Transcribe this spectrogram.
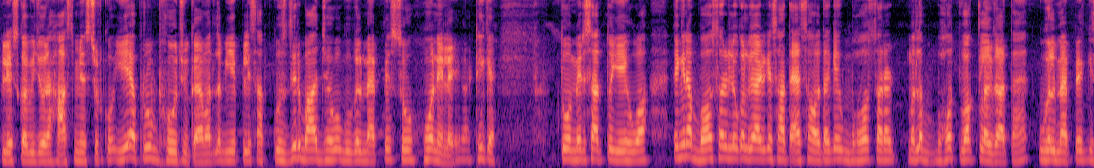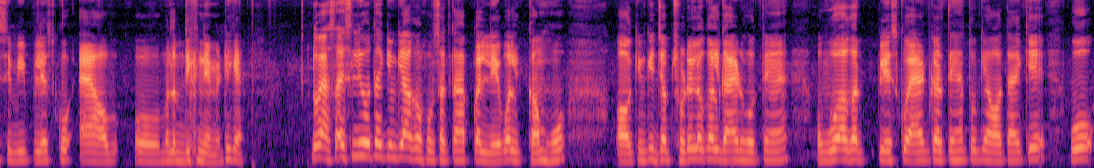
प्लेस को अभी जो है हासमी स्टोर को ये अप्रूव्ड हो चुका है। मतलब ये प्लेस आप कुछ देर बाद जो है वो गूगल मैप पर शो होने लगेगा ठीक है? तो मेरे साथ तो ये हुआ। लेकिन अब बहुत सारे लोकल गाइड के साथ ऐसा होता है कि बहुत सारा मतलब बहुत वक्त लग जाता है गूगल मैप पे किसी भी प्लेस को मतलब दिखने में ठीक है? तो ऐसा इसलिए होता है क्योंकि अगर हो सकता है आपका लेवल कम हो और क्योंकि जब छोटे लोकल गाइड होते हैं वो अगर प्लेस को ऐड करते हैं तो क्या होता है कि वो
